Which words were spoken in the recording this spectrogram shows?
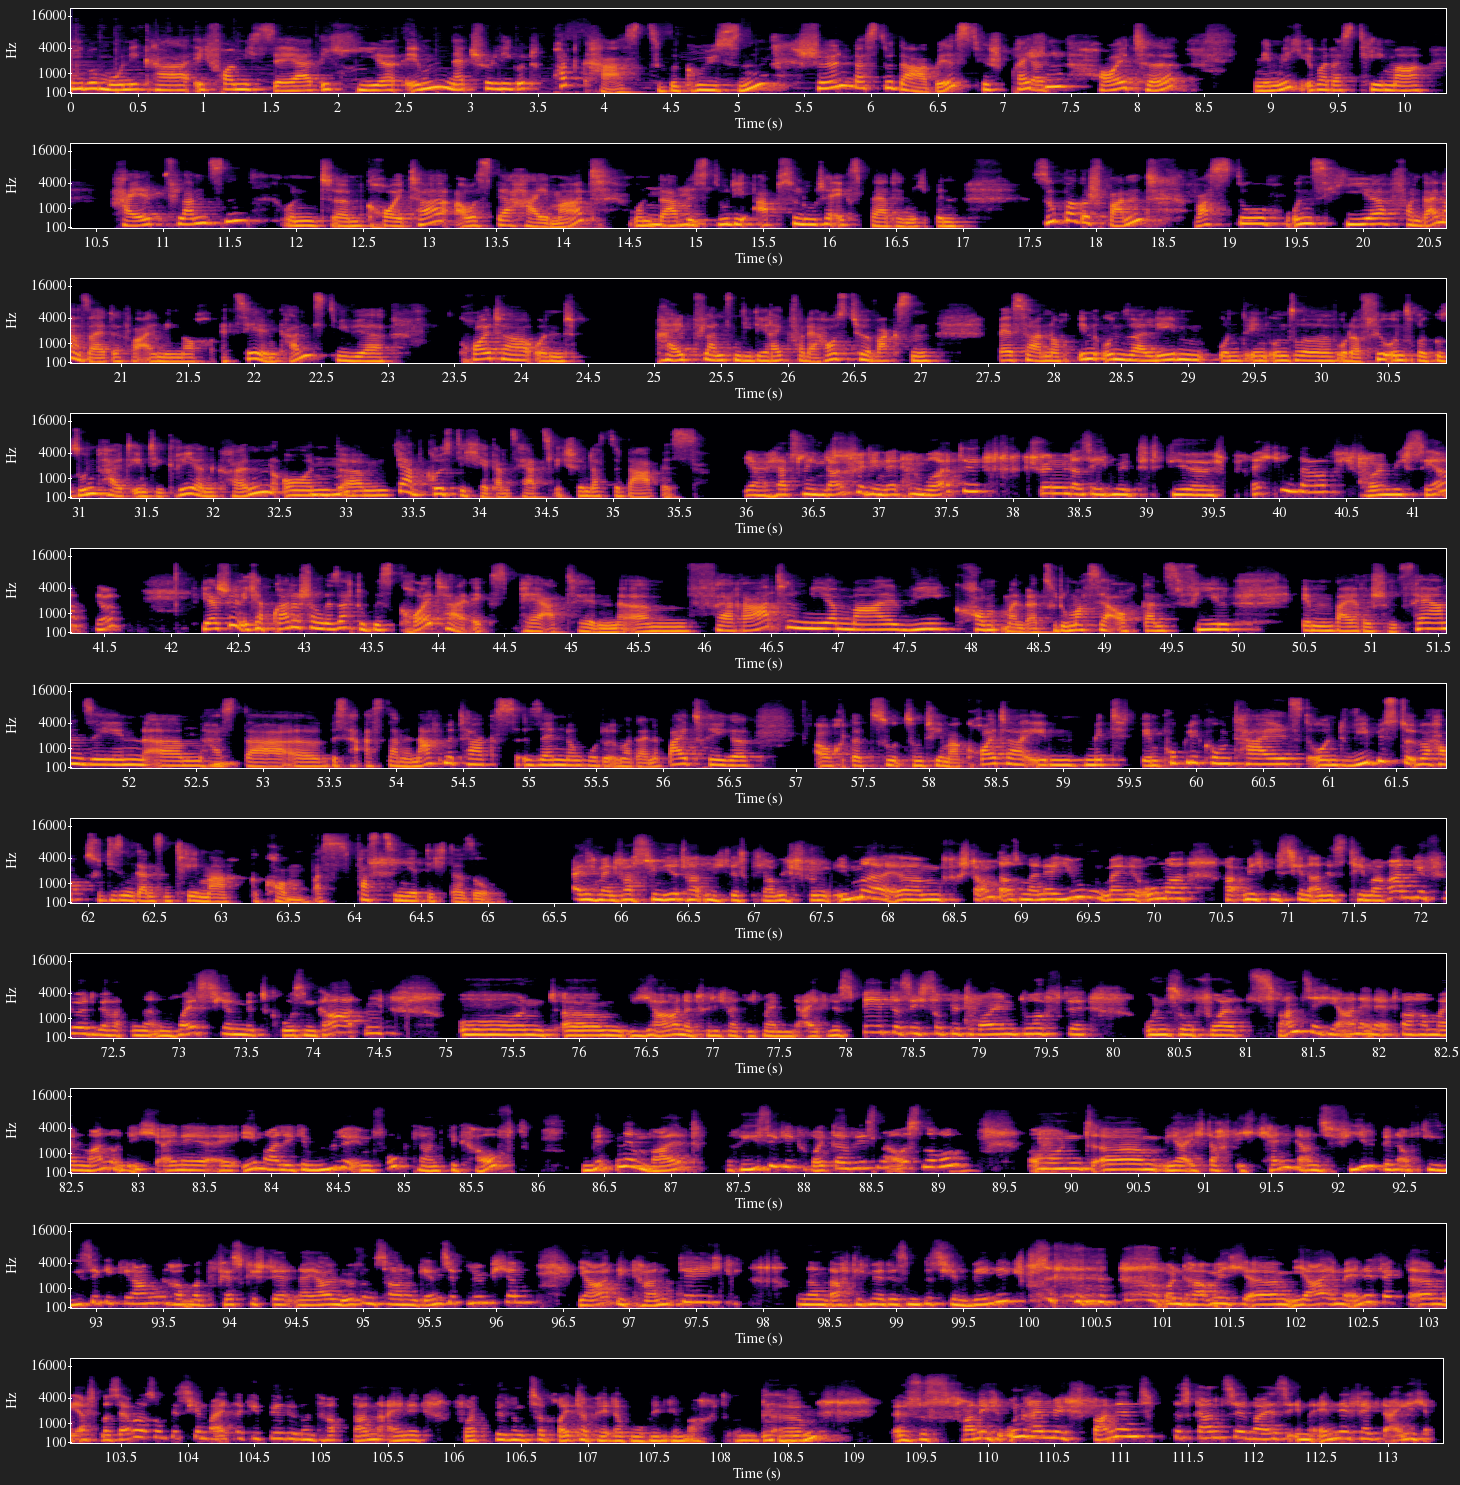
Liebe Monika, ich freue mich sehr, dich hier im Naturally Good Podcast zu begrüßen. Schön, dass du da bist. Wir sprechen ja. heute nämlich über das Thema Heilpflanzen und ähm, Kräuter aus der Heimat. Und mhm. da bist du die absolute Expertin. Ich bin super gespannt, was du uns hier von deiner Seite vor allen Dingen noch erzählen kannst, wie wir Kräuter und Heilpflanzen, die direkt vor der Haustür wachsen, besser noch in unser Leben und in unsere oder für unsere Gesundheit integrieren können. Und mhm. ähm, ja, begrüße dich hier ganz herzlich. Schön, dass du da bist. Ja, herzlichen Dank für die netten Worte. Schön, dass ich mit dir sprechen darf. Ich freue mich sehr. Ja, ja schön. Ich habe gerade schon gesagt, du bist Kräuterexpertin. Ähm, verrate mir mal, wie kommt man dazu? Du machst ja auch ganz viel im bayerischen Fernsehen, ähm, mhm. hast da äh, bist, hast da eine Nachmittagssendung, wo du immer deine Beiträge auch dazu zum Thema Kräuter eben mit dem Publikum teilst. Und wie bist du überhaupt zu diesem ganzen Thema gekommen? Was fasziniert dich da so? Also ich meine, fasziniert hat mich das, glaube ich, schon immer. Ähm, stammt aus meiner Jugend. Meine Oma hat mich ein bisschen an das Thema rangeführt. Wir hatten ein Häuschen mit großem Garten. Und ähm, ja, natürlich hatte ich mein eigenes Beet, das ich so betreuen durfte. Und so vor 20 Jahren in etwa haben mein Mann und ich eine äh, ehemalige Mühle im Vogtland gekauft, mitten im Wald riesige Kräuterwiesen außenrum. Und ähm, ja, ich dachte, ich kenne ganz viel, bin auf die Wiese gegangen, habe mal festgestellt, naja, Löwenzahn und Gänseblümchen, ja, die kannte ich. Und dann dachte ich mir, das ist ein bisschen wenig und habe mich ähm, ja im Endeffekt ähm, erstmal selber so ein bisschen weitergebildet und habe dann eine Fortbildung zur Kräuterpädagogin gemacht. Und mhm. ähm, es ist, fand ich unheimlich spannend, das Ganze, weil es im Endeffekt eigentlich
